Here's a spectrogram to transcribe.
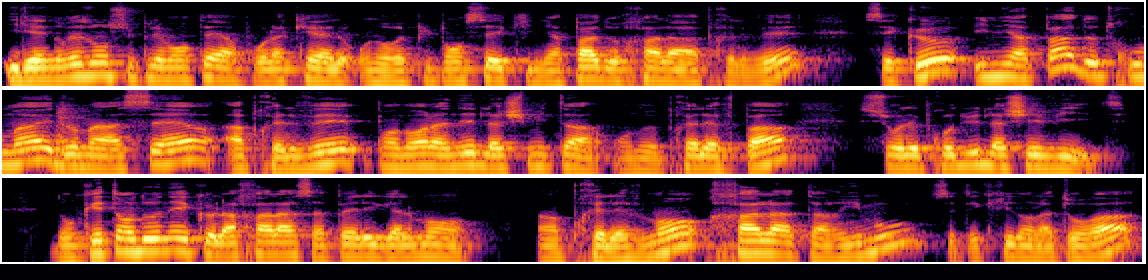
Il y a une raison supplémentaire pour laquelle on aurait pu penser qu'il n'y a pas de chala à prélever, c'est qu'il n'y a pas de trouma et de maaser à prélever pendant l'année de la Shemitah. On ne prélève pas sur les produits de la Shevite. Donc étant donné que la chala s'appelle également un prélèvement, chala tarimu, c'est écrit dans la Torah,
